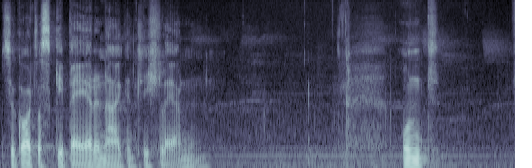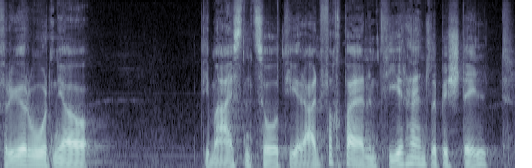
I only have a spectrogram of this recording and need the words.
sogar das Gebären eigentlich lernen. Und früher wurden ja die meisten Zootiere einfach bei einem Tierhändler bestellt.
